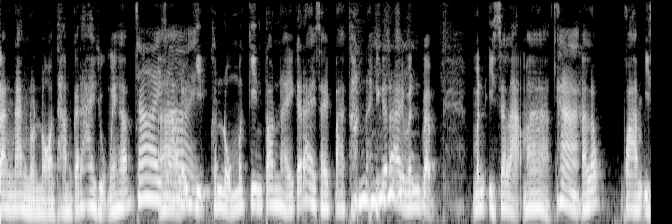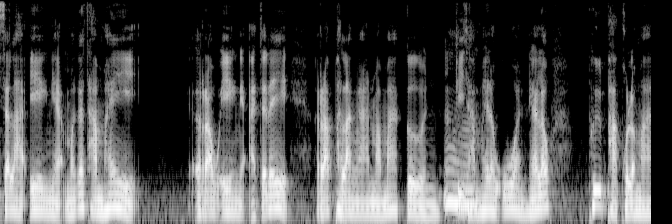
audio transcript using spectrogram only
นั่งนั่งนอนนอนทำก็ได้ถูกไหมครับใช่ใช่อ่าแล้วหยิบขนมมากินตอนไหนก็ได้ใส่ปากตอนไหนก็ได้มันแบบมันอิสระมากค่ะอะแล้วความอิสระเองเนี่ยมันก็ทำให้เราเองเนี่ยอาจจะได้รับพลังงานมามากเกินอืมที่ทำให้เราอ้วนนะแล้วพืชผักผลไม้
